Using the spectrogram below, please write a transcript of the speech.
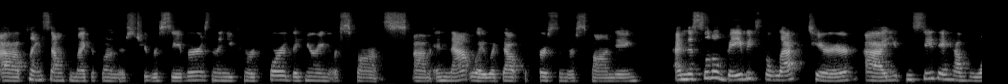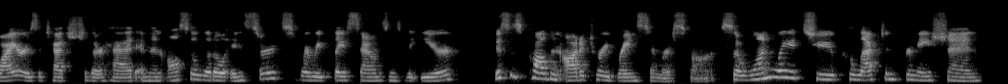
uh, playing sound with a microphone and there's two receivers and then you can record the hearing response um, in that way without the person responding and this little baby to the left here, uh, you can see they have wires attached to their head and then also little inserts where we place sounds into the ear. This is called an auditory brainstem response. So one way to collect information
